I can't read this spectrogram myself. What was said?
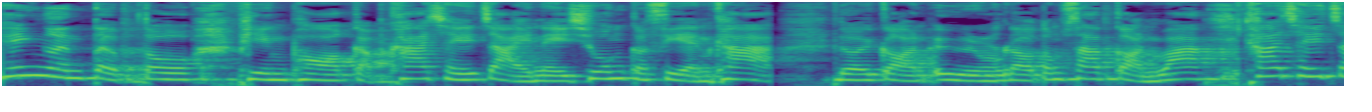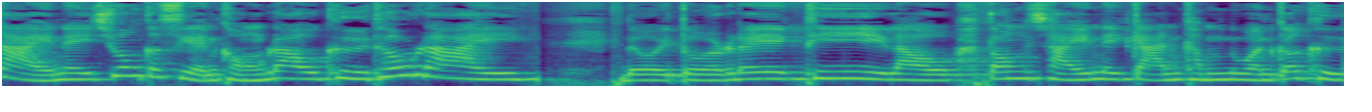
ให้เงินเติบโต เพียงพอกับค่าใช้จ่ายในช่วงเกษียณค่ะ โดยก่อนอื่นเราต้องทราบก่อนว่า ค่าใช้จ่ายในช่วงเกษียณของเราคือเท่าไหร่ โดยตัวเลขที่เราต้องใช้ในการคำนวณก็คือ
